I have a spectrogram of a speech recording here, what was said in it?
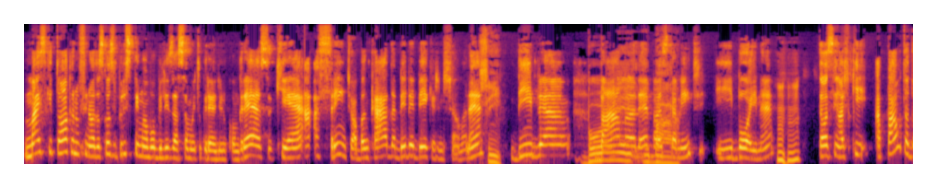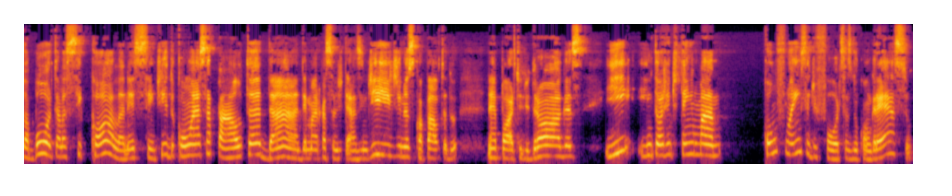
mas que tocam no final das contas, e por isso tem uma mobilização muito grande no Congresso, que é a, a frente, a bancada BBB, que a gente chama, né? Sim. Bíblia, boi bala, né, basicamente, e boi, né? Uhum. Então, assim, eu acho que a pauta do aborto, ela se cola nesse sentido com essa pauta da demarcação de terras indígenas, com a pauta do né, porte de drogas. E então a gente tem uma confluência de forças do Congresso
